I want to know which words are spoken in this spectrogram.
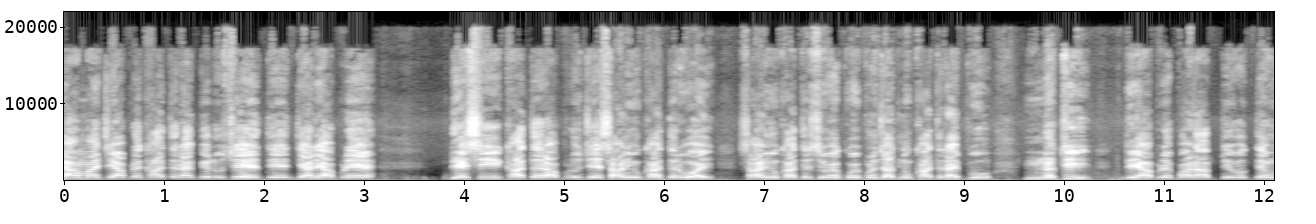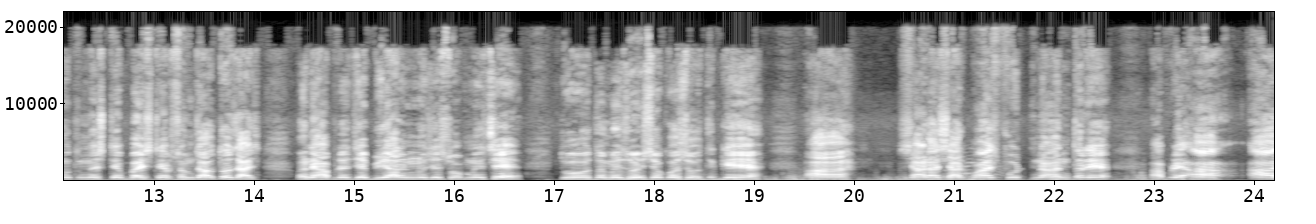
આમાં જે આપણે ખાતર આપેલું છે તે અત્યારે આપણે દેશી ખાતર, આપણું જે સાણિયું ખાતર હોય, સાણિયું ખાતર સિવાય કોઈ પણ જાતનું ખાતર આપ્યું નથી. તે આપણે પાણ આપતી વખતે હું તમને સ્ટેપ બાય સ્ટેપ સમજાવતો જઈશ. અને આપણે જે બિયારણનું જે સોંપણી છે, તો તમે જોઈ શકો છો કે આ સાડા ચાર, પાંચ ફૂટના અંતરે આપણે આ આ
